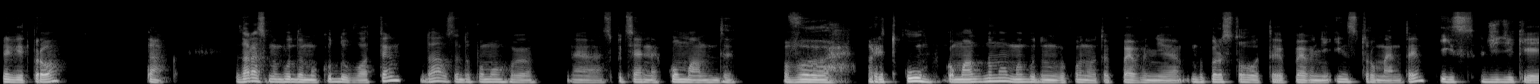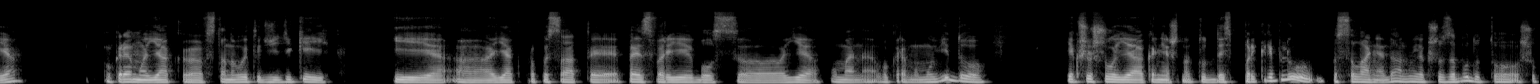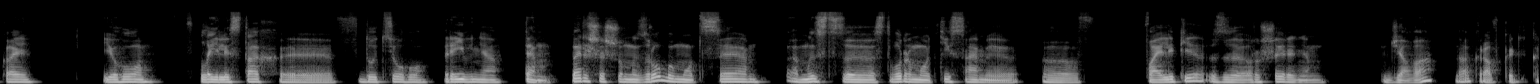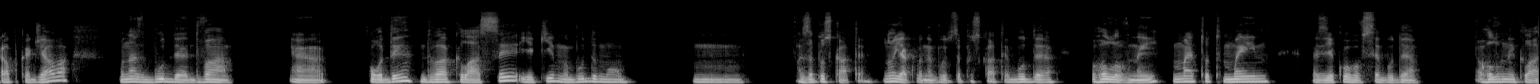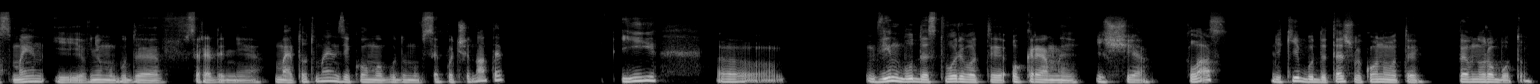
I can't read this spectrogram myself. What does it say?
Привіт, Про. Так, зараз ми будемо кодувати да, за допомогою е, спеціальних команд в рядку командному. Ми будемо виконувати певні, використовувати певні інструменти із GDK, окремо як е, встановити GDK і е, як прописати PS Variables е, є у мене в окремому відео. Якщо що, я, звісно, тут десь прикріплю посилання, да, ну якщо забуду, то шукай його в плейлістах е, до цього рівня тем. Перше, що ми зробимо, це е, ми створимо ті самі е, файлики з розширенням Java, да, крапка, Java. У нас буде два е, коди, два класи, які ми будемо запускати. Ну, як вони будуть запускати? Буде головний метод main, з якого все буде головний клас main, і в ньому буде всередині метод main, з якого ми будемо все починати, і е, він буде створювати окремий іще клас, який буде теж виконувати певну роботу.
